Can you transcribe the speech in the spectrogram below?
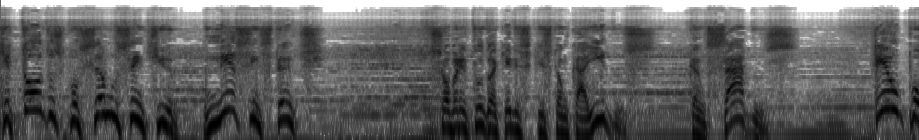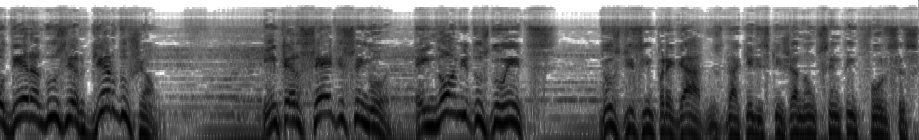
Que todos possamos sentir nesse instante, sobretudo aqueles que estão caídos, cansados, Teu poder a nos erguer do chão. Intercede, Senhor, em nome dos doentes, dos desempregados, daqueles que já não sentem forças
